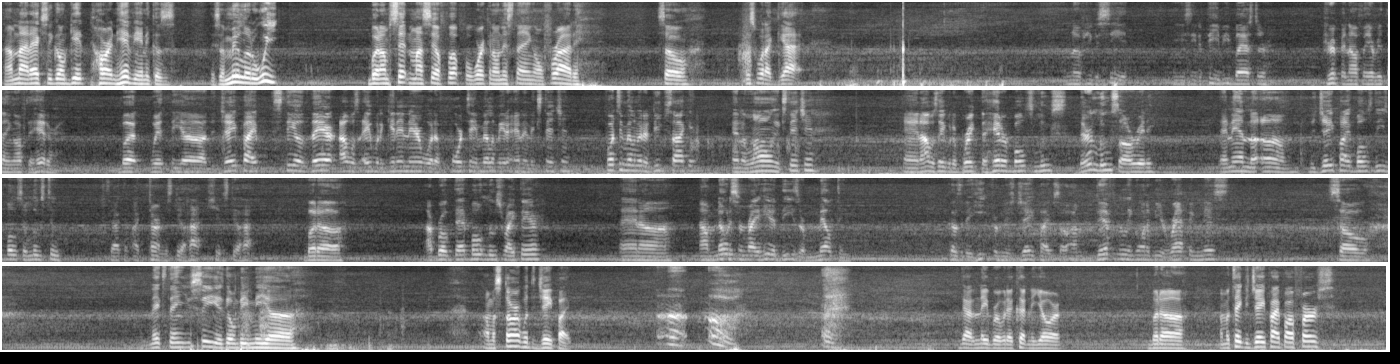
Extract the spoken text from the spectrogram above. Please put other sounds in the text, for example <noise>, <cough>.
I'm not actually gonna get hard and heavy in it because it's the middle of the week, but I'm setting myself up for working on this thing on Friday. So that's what I got. I don't know if you can see it. You can see the PB blaster dripping off of everything off the header. But with the uh, the J pipe still there, I was able to get in there with a 14 millimeter and an extension. 14 millimeter deep socket and a long extension. And I was able to break the header bolts loose. They're loose already. And then the um the J pipe bolts these bolts are loose too. So I can, I can turn it's still hot. Shit is still hot. But uh I broke that bolt loose right there. And uh I'm noticing right here these are melting because of the heat from this J pipe so I'm definitely going to be wrapping this. So next thing you see is gonna be me uh I'm gonna start with the J pipe. Uh. <coughs> got a neighbor over there cutting the yard. But uh I'm gonna take the J pipe off first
